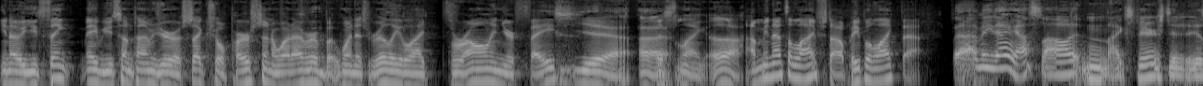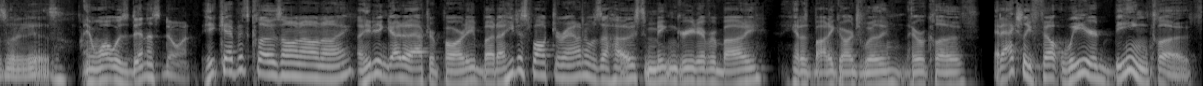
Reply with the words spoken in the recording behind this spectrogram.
You know, you think maybe sometimes you're a sexual person or whatever, but when it's really like thrown in your face, Yeah. Uh, it's like, ugh. I mean, that's a lifestyle. People like that. But I mean, hey, I saw it and I experienced it. It is what it is. And what was Dennis doing? He kept his clothes on all night. He didn't go to the after party, but uh, he just walked around and was a host and meet and greet everybody. He had his bodyguards with him. They were clothed. It actually felt weird being clothed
